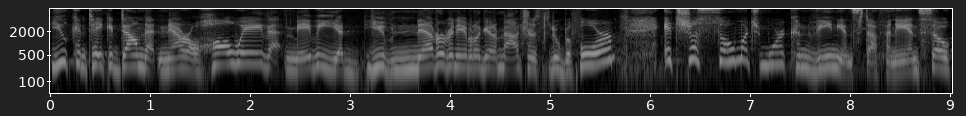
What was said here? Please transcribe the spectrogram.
You can take it down that narrow hallway that maybe you, you've never been able to get a mattress through before. It's just so much more convenient convenience, Stefaney. And so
